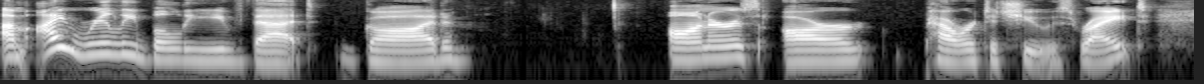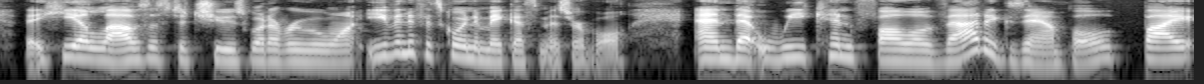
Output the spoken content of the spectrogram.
Um I really believe that God honors our power to choose, right? That he allows us to choose whatever we want, even if it's going to make us miserable. And that we can follow that example by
